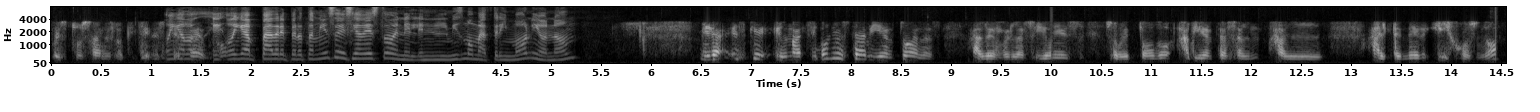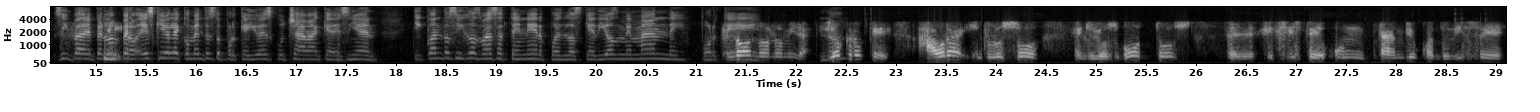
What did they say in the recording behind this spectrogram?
pues tú sabes lo que tienes que hacer. Eh, oiga, padre, pero también se decía de esto en el, en el mismo matrimonio, ¿no? Mira, es que el matrimonio está abierto a las a las relaciones, sobre todo abiertas al, al, al tener hijos, ¿no? Sí, padre, perdón, pero es que yo le comento esto porque yo escuchaba que decían, ¿y cuántos hijos vas a tener? Pues los que Dios me mande, porque... No, no, no, mira, yo creo que ahora incluso en los votos eh, existe un cambio cuando dice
